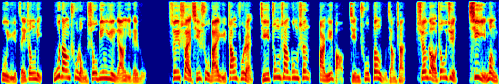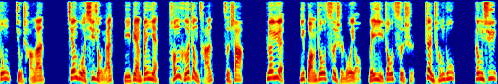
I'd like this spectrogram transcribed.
不与贼争利，吾当出陇收兵运粮以给汝。”虽率其数百与张夫人及中山公申二女宝仅出奔武江山，宣告周郡，期以孟东救长安。兼过喜九原，李便奔燕，彭和正残，自杀。闰月，以广州刺史罗友为益州刺史，镇成都。庚戌，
